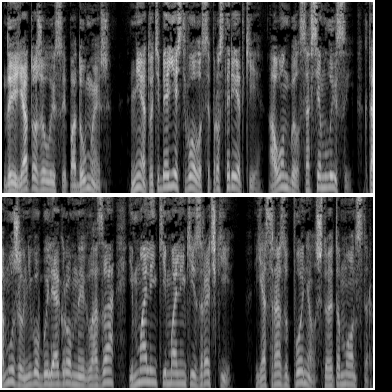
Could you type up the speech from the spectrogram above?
«Да и я тоже лысый, подумаешь». «Нет, у тебя есть волосы, просто редкие, а он был совсем лысый. К тому же у него были огромные глаза и маленькие-маленькие зрачки. Я сразу понял, что это монстр.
